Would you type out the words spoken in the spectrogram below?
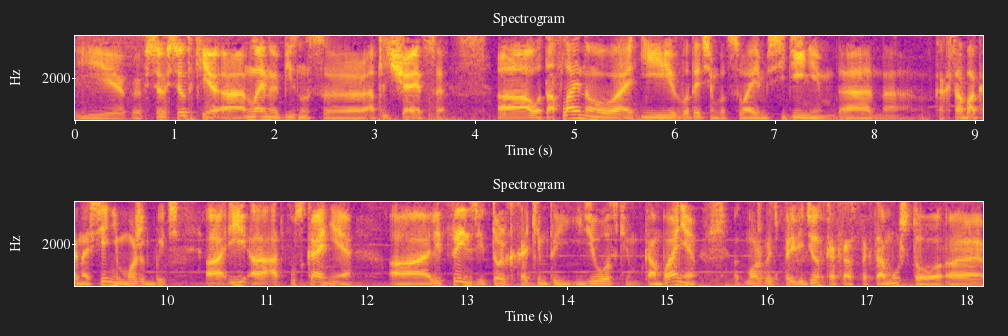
И все, все-таки онлайновый бизнес э, отличается а, от оффлайнового и вот этим вот своим сидением, да, на- как собака на сене, может быть. А, и а, отпускание а, лицензий только каким-то идиотским компаниям, вот, может быть, приведет как раз-то к тому, что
